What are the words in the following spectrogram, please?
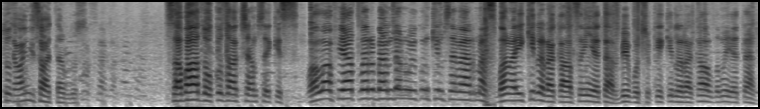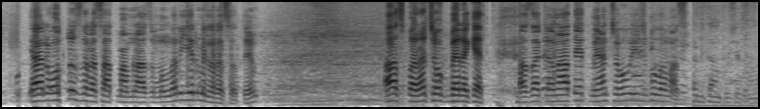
Tuz Hangi saatler buradasın? Sabah 9 akşam 8. Vallahi fiyatları benden uygun kimse vermez. Bana 2 lira kalsın yeter. 1,5-2 lira kaldı mı yeter. Yani 30 lira satmam lazım bunları 20 lira satıyorum. Az para çok bereket. Aza kanaat etmeyen çoğu iş bulamaz. Bir tane poşet bana.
